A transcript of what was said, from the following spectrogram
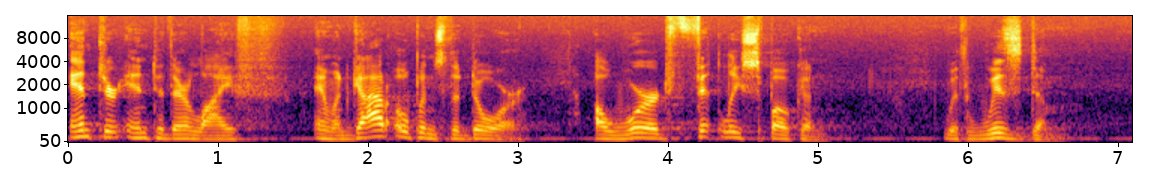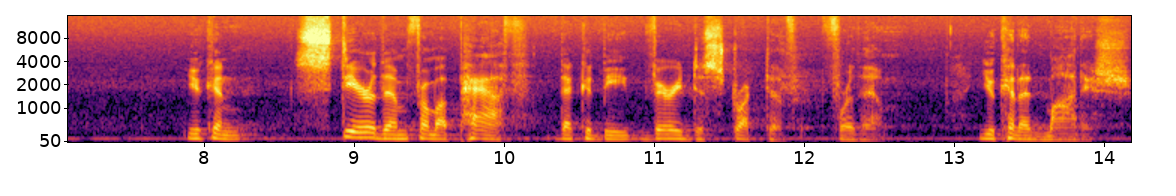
enter into their life. And when God opens the door, a word fitly spoken with wisdom you can steer them from a path that could be very destructive for them. You can admonish,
